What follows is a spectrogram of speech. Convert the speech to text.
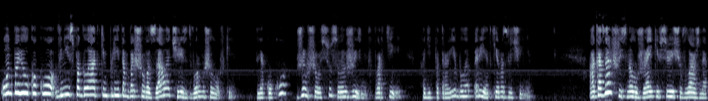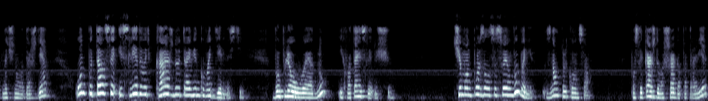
Он повел Коко вниз по гладким плитам большого зала через двор мышеловки. Для Коко, жившего всю свою жизнь в квартире, ходить по траве было редким развлечением. Оказавшись на лужайке, все еще влажной от ночного дождя, он пытался исследовать каждую травинку в отдельности, выплевывая одну и хватая следующую. Чем он пользовался в своем выборе, знал только он сам. После каждого шага по траве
